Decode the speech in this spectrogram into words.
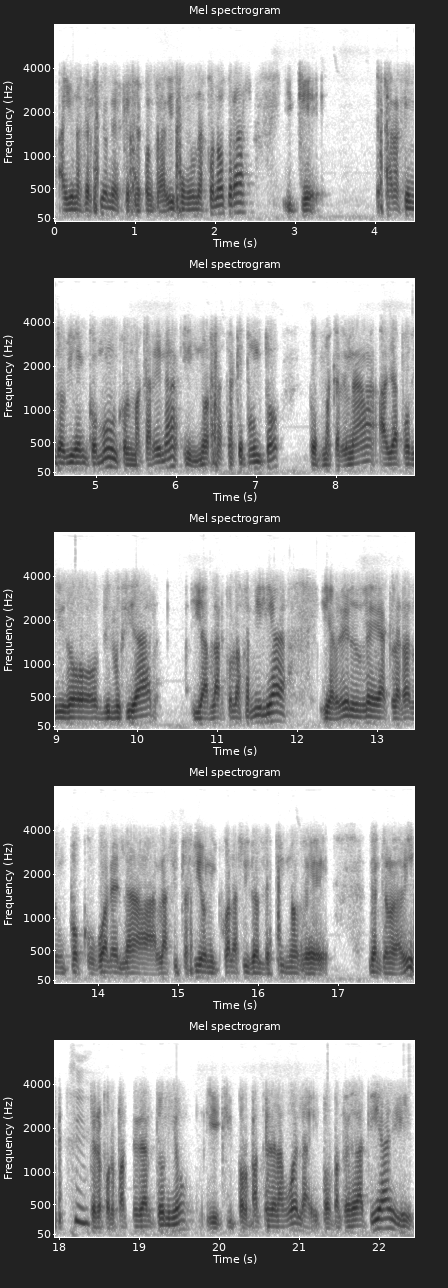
hay unas versiones que se contradicen unas con otras y que están haciendo vida en común con Macarena y no sé hasta qué punto pues Macarena haya podido dilucidar y hablar con la familia y haberle aclarado un poco cuál es la, situación y cuál ha sido el destino de, de Antonio David. Hmm. Pero por parte de Antonio y, por parte de la abuela y por parte de la tía y,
